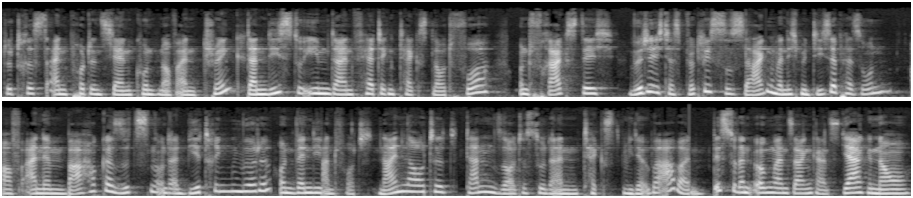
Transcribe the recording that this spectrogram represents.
du triffst einen potenziellen Kunden auf einen Drink, dann liest du ihm deinen fertigen Text laut vor und fragst dich, würde ich das wirklich so sagen, wenn ich mit dieser Person auf einem Barhocker sitzen und ein Bier trinken würde? Und wenn die Antwort Nein lautet, dann solltest du deinen Text wieder überarbeiten. Bis du dann irgendwann sagen kannst, ja genau,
